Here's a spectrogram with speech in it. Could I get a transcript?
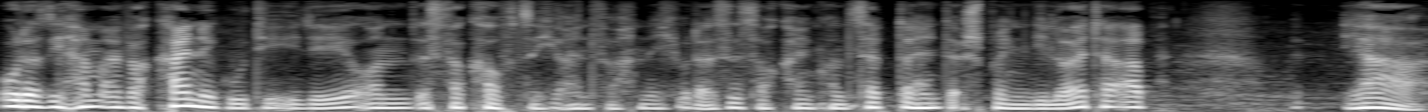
Oder sie haben einfach keine gute Idee und es verkauft sich einfach nicht. Oder es ist auch kein Konzept dahinter, springen die Leute ab. Ja,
